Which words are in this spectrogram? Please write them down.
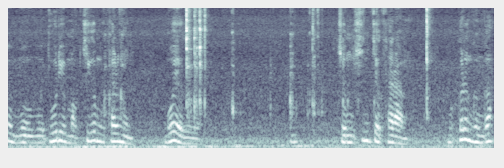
뭐, 뭐, 뭐 둘이 막 지금 가면 뭐예요 그거? 어? 정신적 사랑 뭐 그런 건가?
